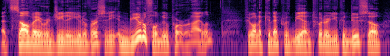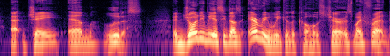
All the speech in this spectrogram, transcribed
at Salve Regina University in beautiful Newport, Rhode Island. If you want to connect with me on Twitter, you can do so at JM. And joining me as he does every week in the co host chair is my friend,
